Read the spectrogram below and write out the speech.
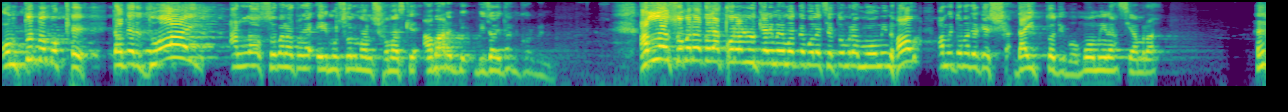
অন্তত পক্ষে তাদের দোয়াই আল্লাহ সোবানা তারা এই মুসলমান সমাজকে আবার বিজয় দান করবেন। আল্লাহ তারা কোরআনুল কারিমের মধ্যে বলেছে, তোমরা মমিন হও, আমি তোমাদেরকে দায়িত্ব দিব। মমিন আছি আমরা। হ্যাঁ?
